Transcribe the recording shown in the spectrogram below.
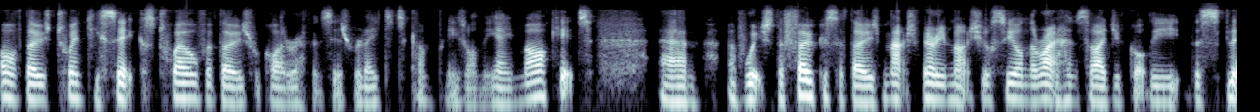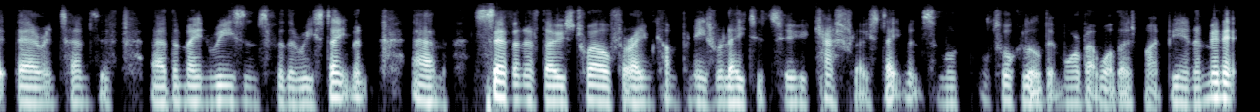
of those 26, 12 of those required references related to companies on the AIM market, um, of which the focus of those match very much. You'll see on the right-hand side, you've got the, the split there in terms of uh, the main reasons for the restatement. Um, seven of those 12 for AIM companies related to cash flow statements, and we'll, we'll talk a little bit more about what those might be in a minute,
